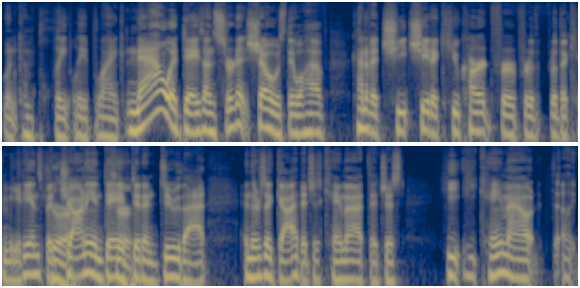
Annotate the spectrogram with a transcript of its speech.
went completely blank. Nowadays on certain shows they will have kind of a cheat sheet, a cue card for for for the comedians. But Sure, Johnny and Dave sure. didn't do that. And there's a guy that just came out that just he he came out uh, like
